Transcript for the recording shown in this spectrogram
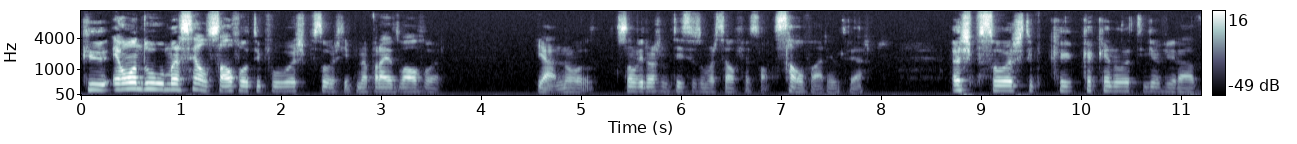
que é onde o Marcelo salvou tipo, as pessoas, tipo na praia do Alvor. Yeah, no, se não viram as notícias, o Marcelo foi salvar, entre aspas, as pessoas tipo, que, que a canoa tinha virado.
